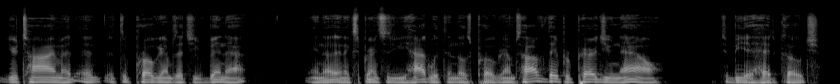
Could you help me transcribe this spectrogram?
your time at, at, at the programs that you've been at? And, uh, and experiences you had within those programs. How have they prepared you now to be a head coach?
